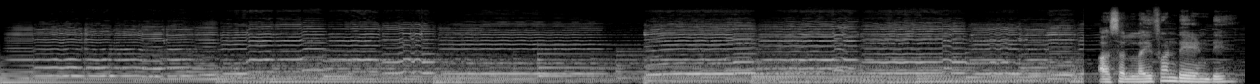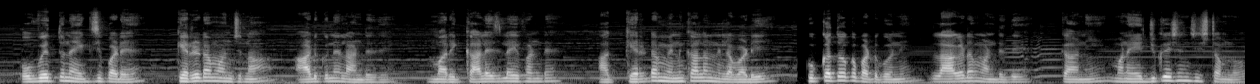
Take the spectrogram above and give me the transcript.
అసలు లైఫ్ అంటే ఏంటి? ఒవ్వెత్తున ఎగిసిపడే కెరటం అంచున ఆడుకునే లాంటిది. మరి కాలేజ్ లైఫ్ అంటే? ఆ కెరటం వెనకాల నిలబడి కుక్కతోక పట్టుకొని లాగడం వంటిది. కానీ మన ఎడ్యుకేషన్ సిస్టంలో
